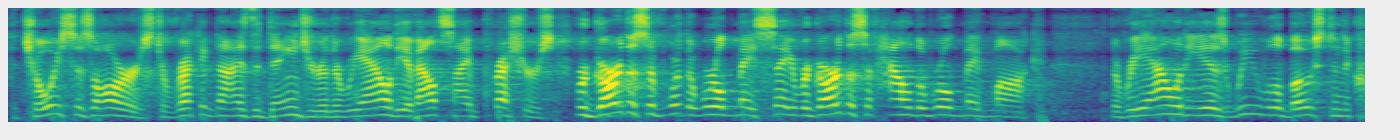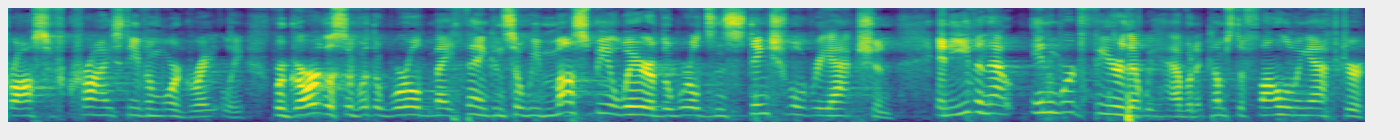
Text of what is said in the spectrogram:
The choice is ours to recognize the danger and the reality of outside pressures, regardless of what the world may say, regardless of how the world may mock. The reality is, we will boast in the cross of Christ even more greatly, regardless of what the world may think. And so we must be aware of the world's instinctual reaction and even that inward fear that we have when it comes to following after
